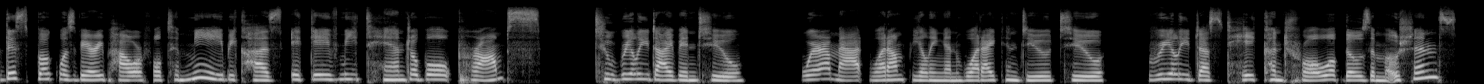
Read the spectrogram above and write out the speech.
this book was very powerful to me because it gave me tangible prompts to really dive into where I'm at, what I'm feeling, and what I can do to really just take control of those emotions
